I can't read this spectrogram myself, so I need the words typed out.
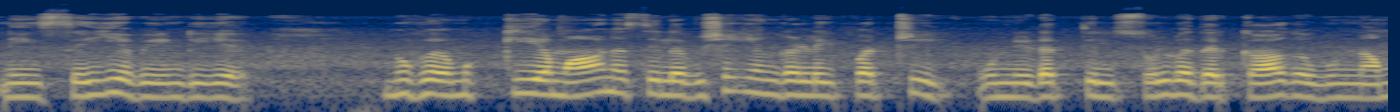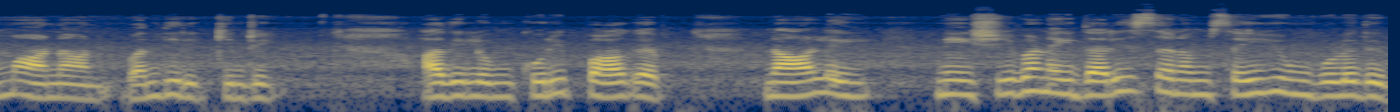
நீ செய்ய வேண்டிய மிக முக்கியமான சில விஷயங்களை பற்றி உன்னிடத்தில் சொல்வதற்காக உன் அம்மா நான் வந்திருக்கின்றேன். அதிலும் குறிப்பாக நாளை நீ சிவனை தரிசனம் செய்யும் பொழுது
